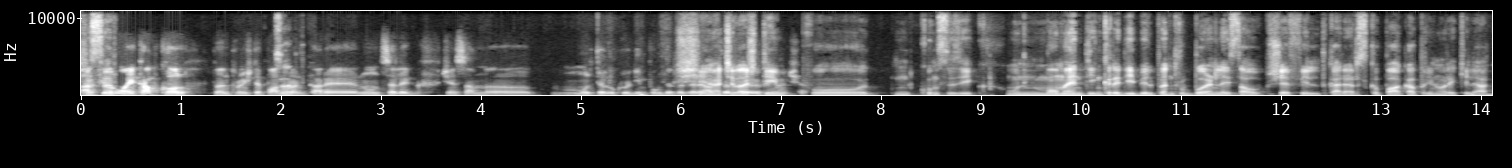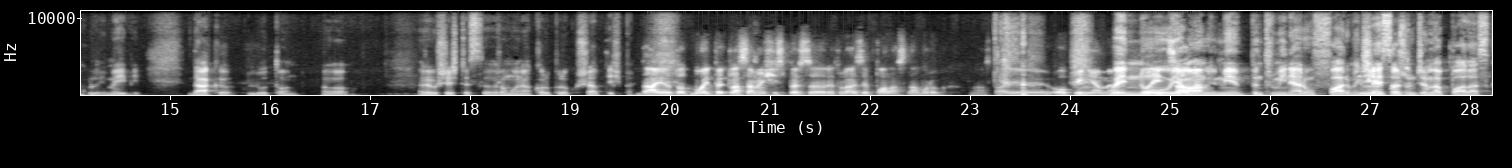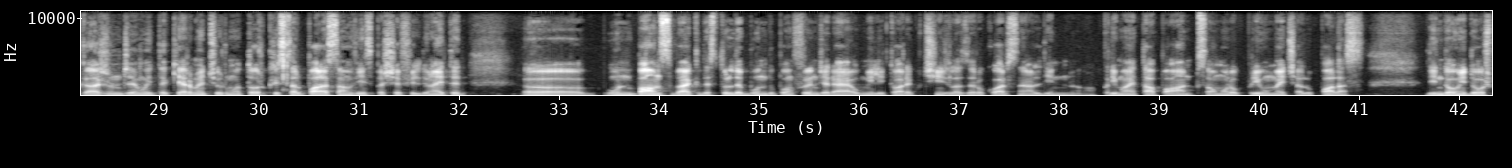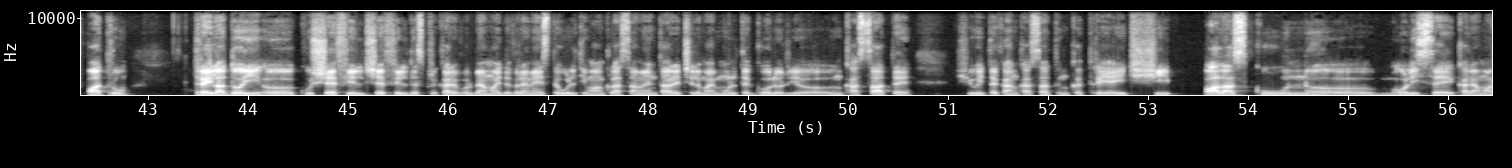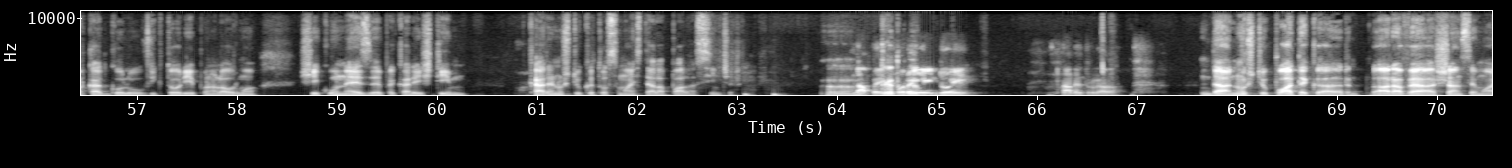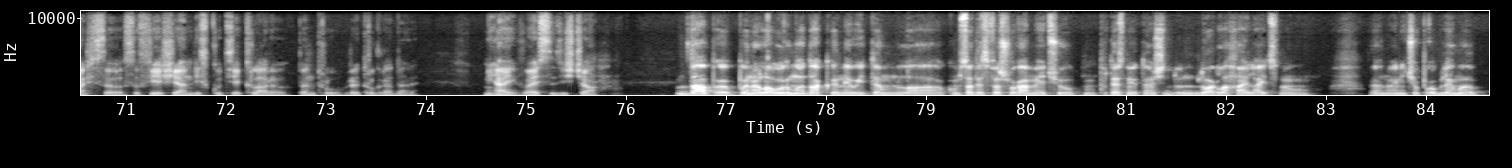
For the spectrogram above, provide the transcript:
Ar fi un wake-up call pentru niște patroni exact. care nu înțeleg ce înseamnă multe lucruri din punct de vedere Și în același timp, o, cum să zic, un moment incredibil pentru Burnley sau Sheffield care ar scăpa ca prin urechile acului, maybe, dacă Luton uh, reușește să rămână acolo pe locul 17. Da, eu tot mă uit pe clasament și sper să retrogradeze Palace, dar mă rog, asta e opinia mea. Băi, nu, eu am, mie, pentru mine are un farmec și hai să ajungem la Palace, că ajungem, uite, chiar meciul următor, Crystal Palace a învins pe Sheffield United, uh, un bounce back destul de bun după înfrângerea aia umilitoare cu 5 la 0 cu Arsenal din uh, prima etapă an, sau mă rog, primul meci al lui Palace din 2024. 3 la 2 uh, cu Sheffield. Sheffield, despre care vorbeam mai devreme, este ultima în clasament, are cele mai multe goluri uh, încasate și uite că a încasat încă 3 aici. Și Palace cu un uh, Olise care a marcat golul victoriei până la urmă și cu un Eze pe care îi știm, care nu știu cât o să mai stea la Palace, sincer. Da, pe păi fără că... ei doi a retrogradat. Da, nu știu, poate că ar, ar avea șanse mari să, să fie și ea în discuție clară pentru retrogradare. Mihai, vrei să zici ceva? Da, până la urmă, dacă ne uităm la cum s-a desfășurat meciul, putem să ne uităm și doar la highlights, nu, nu e nicio problemă.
